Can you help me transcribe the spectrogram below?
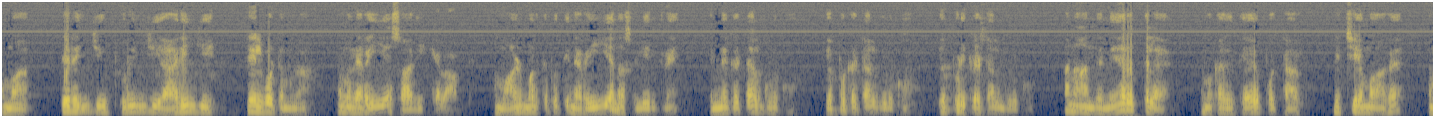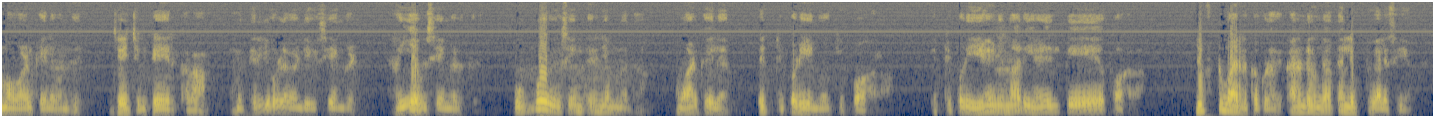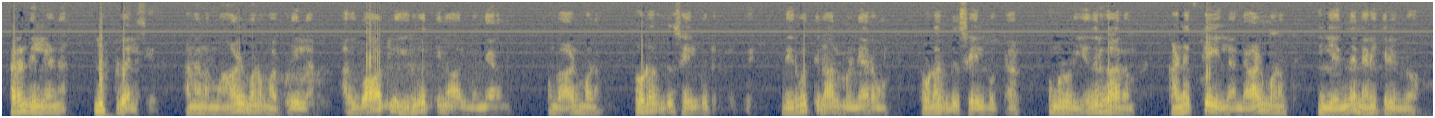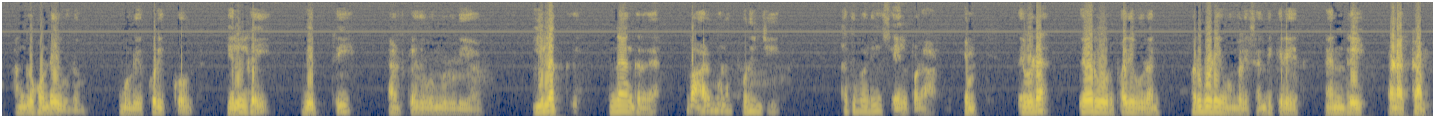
நம்ம தெரிஞ்சு புரிஞ்சு அறிஞ்சு செயல்பட்டோம்னா நம்ம நிறைய சாதிக்கலாம். நம்ம ஆழ்மரத்தை பத்தி நிறைய நான் சொல்லியிருக்கிறேன். என்ன கேட்டாலும் கொடுக்கும் எப்போ கேட்டாலும் கொடுக்கும் எப்படி கேட்டாலும் கொடுக்கும். ஆனா அந்த நேரத்துல நமக்கு அது தேவைப்பட்டால் நிச்சயமாக நம்ம வாழ்க்கையில வந்து ஜெயிச்சுக்கிட்டே இருக்கலாம். நம்ம தெரிஞ்சு கொள்ள வேண்டிய விஷயங்கள் நிறைய விஷயங்கள் இருக்குது ஒவ்வொரு விஷயம் தெரிஞ்சோம்னா தான் நம்ம வாழ்க்கையில வெற்றிப்படியை நோக்கி போகலாம். வெற்றிப்படி ஏணி மாதிரி ஏறிட்டே போகலாம். லிஃப்ட் மாதிரி இருக்கக்கூடாது. கரண்ட் இருந்தால் தான் லிஃப்ட் வேலை செய்யும். கரண்ட் இல்லைன்னா லிஃப்ட் வேலை செய்யும். ஆனால் நம்ம ஆழ்மனம் அப்படி இல்லை. அது பாட்டில் இருபத்தி நாலு மணி நேரம் உங்கள் ஆழ்மனம் தொடர்ந்து செயல்பட்டு இந்த இருபத்தி நாலு மணி நேரம் தொடர்ந்து செயல்பட்டால் உங்களுடைய எதிர்காலம் கணக்கே இல்லை. அந்த ஆழ்மனம் நீங்கள் என்ன நினைக்கிறீங்களோ அங்கே கொண்டே விடும். உங்களுடைய குறிக்கோள் எல்கை வெற்றி அடுத்தது உங்களுடைய இலக்கு என்னங்கிறத உங்கள் ஆழ்மனம் புரிஞ்சு அதுபடி செயல்பட ஆரம்பிக்கும். இதை விட வேறு ஒரு பதிவுடன் மறுபடியும் உங்களை சந்திக்கிறேன். நன்றி வணக்கம்.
